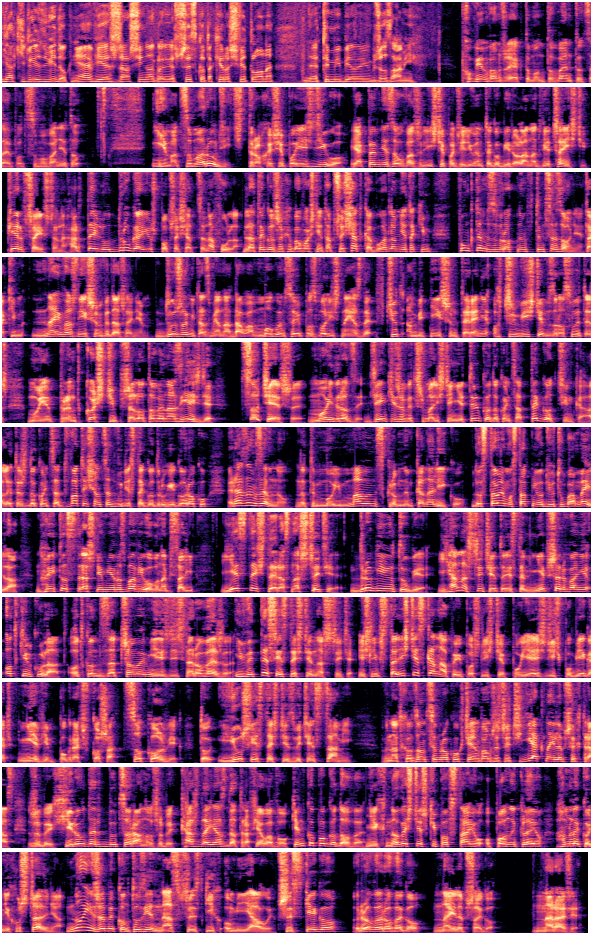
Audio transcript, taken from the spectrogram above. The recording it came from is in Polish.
Jaki tu jest widok, nie? Wjeżdżasz i nagle wiesz, wszystko takie rozświetlone e, tymi białymi brzozami. Powiem wam, że jak to montowałem to całe podsumowanie, to nie ma co marudzić. Trochę się pojeździło. Jak pewnie zauważyliście, podzieliłem tego birola na dwie części. Pierwsza jeszcze na hardtailu, druga już po przesiadce na fulla. Dlatego, że chyba właśnie ta przesiadka była dla mnie takim punktem zwrotnym w tym sezonie. Takim najważniejszym wydarzeniem. Dużo mi ta zmiana dała, mogłem sobie pozwolić na jazdę w ciut ambitniejszym terenie. Oczywiście wzrosły też moje prędkości przelotowe na zjeździe. Co cieszy. Moi drodzy, dzięki, że wytrzymaliście nie tylko do końca tego odcinka, ale też do końca 2022 roku razem ze mną na tym moim małym, skromnym kanaliku. Dostałem ostatnio od YouTube'a maila, no i to strasznie mnie rozbawiło, bo napisali Jesteś teraz na szczycie. Drogi YouTubie, ja na szczycie to jestem nieprzerwanie od kilku lat, odkąd zacząłem jeździć na rowerze. I wy też jesteście na szczycie. Jeśli wstaliście z kanapy i poszliście pojeździć, pobiegać, nie wiem, pograć w kosza, cokolwiek, to już jesteście zwycięzcami. W nadchodzącym roku chciałem Wam życzyć jak najlepszych tras, żeby Hero Dirt był co rano, żeby każda jazda trafiała w okienko pogodowe, niech nowe ścieżki powstają, opony kleją, a mleko niech uszczelnia. No i żeby kontuzje nas wszystkich omijały. Wszystkiego rowerowego najlepszego. Na razie.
